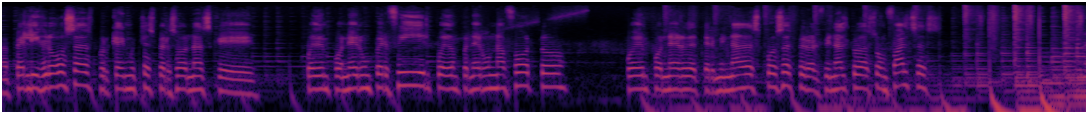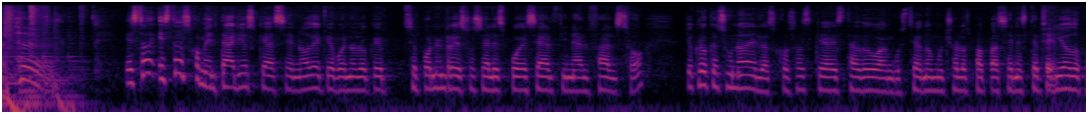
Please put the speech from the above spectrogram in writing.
ah, peligrosas porque hay muchas personas que pueden poner un perfil, pueden poner una foto, pueden poner determinadas cosas, pero al final todas son falsas. Esto, estos comentarios que hacen, ¿no? De que, bueno, lo que se pone en redes sociales puede ser al final falso. Yo creo que es una de las cosas que ha estado angustiando mucho a los papás en este periodo,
